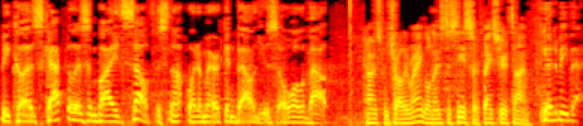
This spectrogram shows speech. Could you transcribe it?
because capitalism by itself is not what American values are all about. Congressman Charlie Rangel, nice to see you, sir. Thanks for your time. Good to be back.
